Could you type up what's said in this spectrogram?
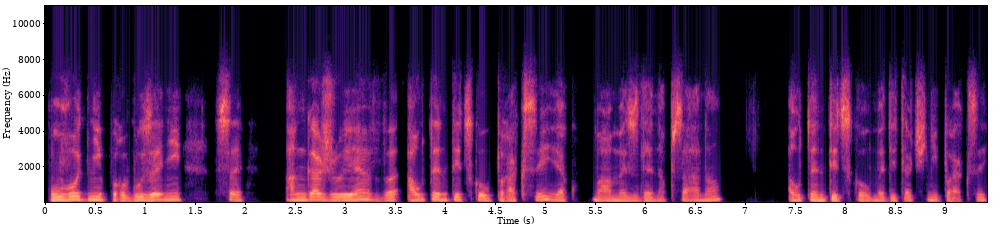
původní probuzení se angažuje v autentickou praxi, jak máme zde napsáno, autentickou meditační praxi.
